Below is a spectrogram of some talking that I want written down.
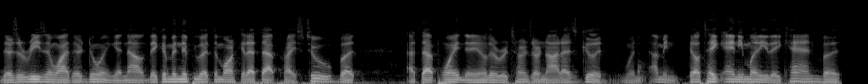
there's a reason why they're doing it. Now they can manipulate the market at that price too, but at that point, you know, their returns are not as good. When I mean, they'll take any money they can, but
